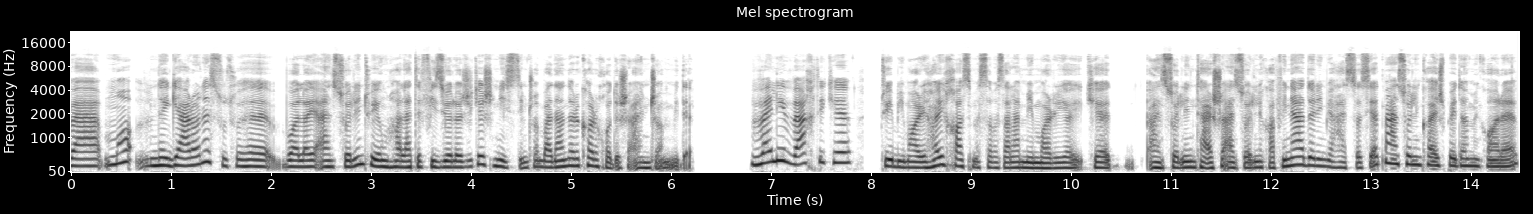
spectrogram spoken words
و ما نگران سطوح بالای انسولین توی اون حالت فیزیولوژیکش نیستیم چون بدن داره کار خودش رو انجام میده. ولی وقتی که توی بیماری های خاص مثل مثلا بیماری که انسولین ترشح انسولین کافی نداریم یا حساسیت به انسولین کاهش پیدا می‌کنه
